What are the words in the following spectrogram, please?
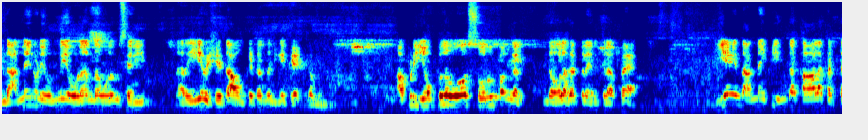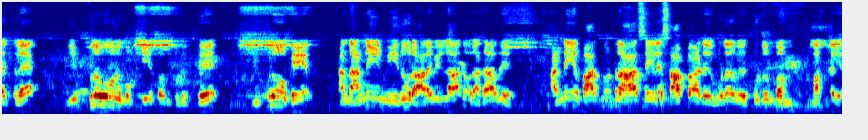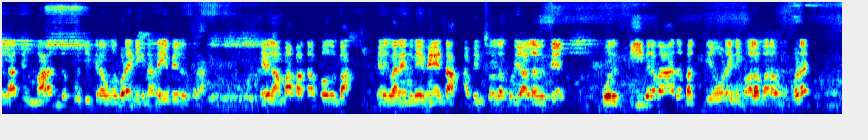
இந்த அன்னையினுடைய உண்மையை உணர்ந்தவங்களும் சரி நிறைய விஷயத்த அவங்க கிட்ட இருந்து நீங்க கேட்கணும். அப்படி எவ்வளவோ சொரூபங்கள் இந்த உலகத்துல இருக்கிறப்ப ஏன் இந்த அன்னைக்கு இந்த காலகட்டத்துல இவ்வளவு ஒரு முக்கியத்துவம் கொடுத்து இவ்வளவு பேர் அந்த அன்னையின் மீது ஒரு அளவில்லாத ஒரு அதாவது அன்னைய பார்க்கணுன்ற ஆசையில சாப்பாடு உணவு குடும்பம் மக்கள் எல்லாத்தையும் மறந்து பூஜிக்கிறவங்க கூட இன்னைக்கு நிறைய பேர் இருக்கிறாங்க. எனக்கு அம்மா பார்த்தா போதும்பா. எனக்கு வேற எதுவுமே வேண்டாம் அப்படின்னு சொல்லக்கூடிய அளவுக்கு ஒரு தீவிரவாத பக்தியோட இன்னைக்கு வலம் வரவங்க கூட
